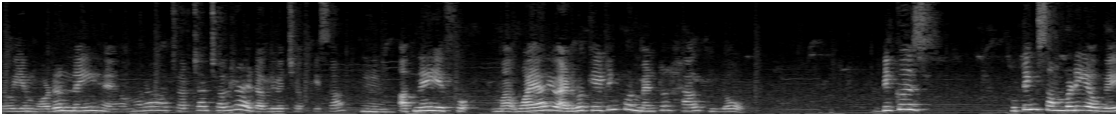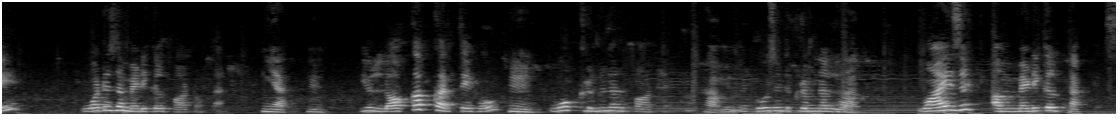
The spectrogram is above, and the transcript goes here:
तो ये मॉडर्न नहीं है। हमारा चर्चा चल रहा है डब्ल्यू एच एफ़ के साथ। हम्म, आपने ये why are you advocating for mental health law because putting somebody away what is the medical part of that? Yeah, hmm, you lock up करते हो हम्म, वो क्रिमिनल पार्ट है। हाँ You it goes into criminal law हाँ why is it a medical practice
